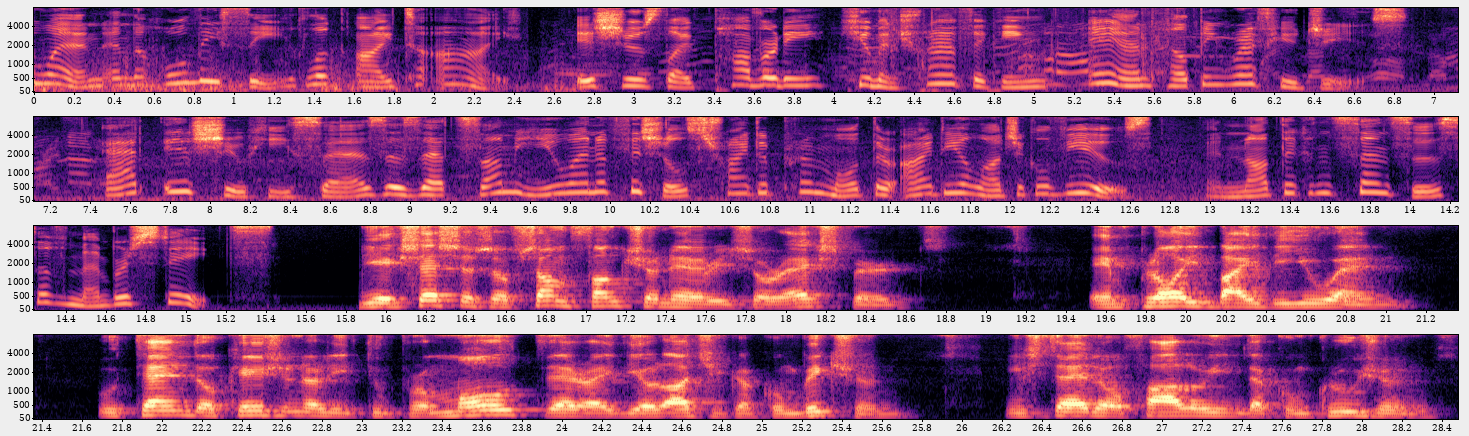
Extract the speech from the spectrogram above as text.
UN and the Holy See look eye to eye. Issues like poverty, human trafficking, and helping refugees. At issue, he says, is that some UN officials try to promote their ideological views and not the consensus of member states the excesses of some functionaries or experts employed by the UN who tend occasionally to promote their ideological conviction instead of following the conclusions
